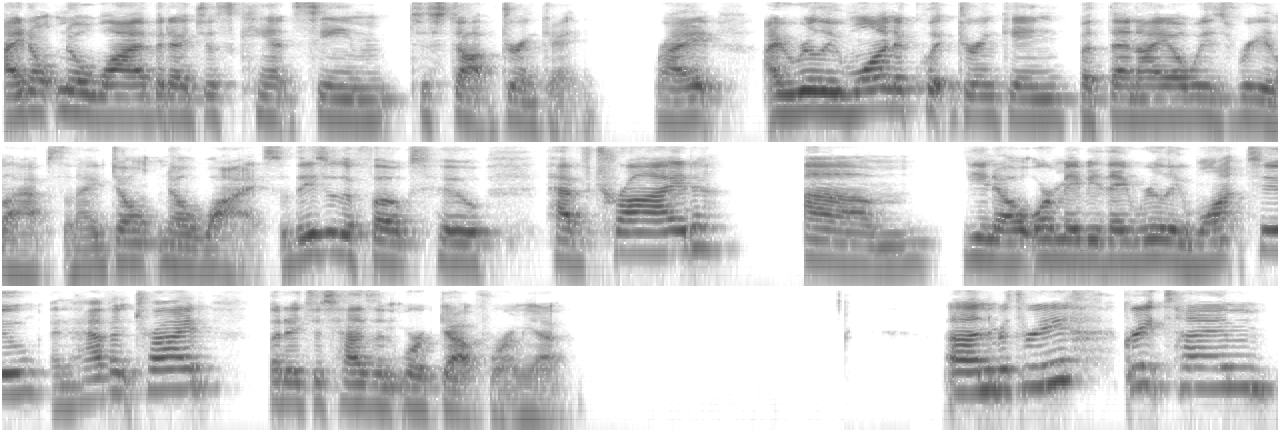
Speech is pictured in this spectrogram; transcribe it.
I don't know why, but I just can't seem to stop drinking, right? I really want to quit drinking, but then I always relapse and I don't know why. So these are the folks who have tried, um, you know, or maybe they really want to and haven't tried, but it just hasn't worked out for them yet. Uh, number three, great time,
